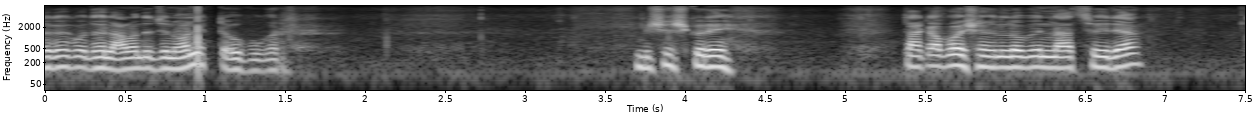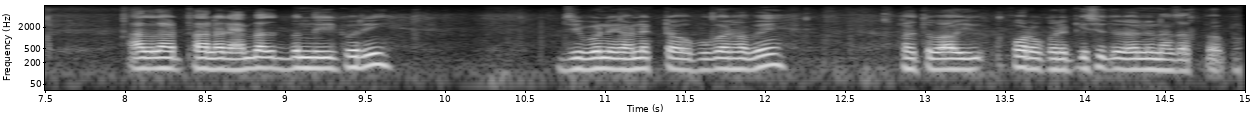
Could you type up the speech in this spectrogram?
দেখা কথা হলে আমাদের জন্য অনেকটা উপকার। বিশেষ করে টাকা পয়সা লোভের না ছইরা আল্লাহ তালার আবাদবন্দি করি, জীবনে অনেকটা উপকার হবে। হয়তো বা ওই পর করে কিছু দূর হলে নাজাত পাবো।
